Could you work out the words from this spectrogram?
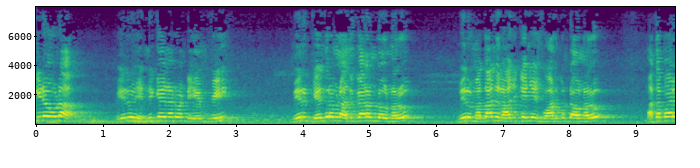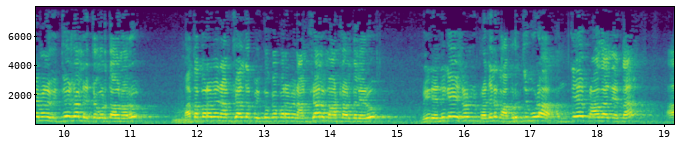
ఈడ కూడా మీరు ఎన్నికైనటువంటి ఎంపీ మీరు కేంద్రంలో అధికారంలో ఉన్నారు మీరు మతాన్ని రాజకీయం చేసి వాడుకుంటా ఉన్నారు మతపరమైన విద్వేషాలు రెచ్చగొడతా ఉన్నారు మతపరమైన అంశాలు తప్ప ఇంకొక పరమైన అంశాలు మాట్లాడతలేరు. మీరు ఎన్నిక ప్రజలకు అభివృద్ధి కూడా అంతే ప్రాధాన్యత ఆ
